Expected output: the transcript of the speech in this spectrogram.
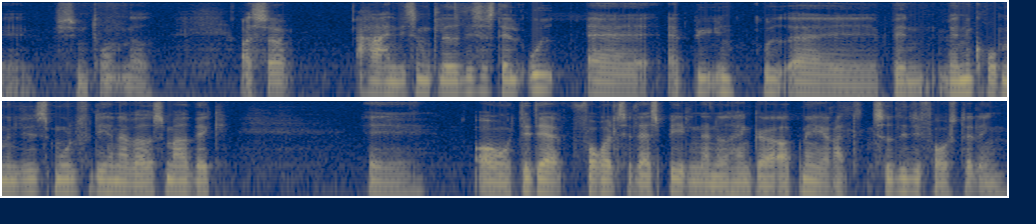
øh, syndrom med. Og så har han ligesom glædet lige så stille ud af, af byen, ud af øh, ven, vennegruppen en lille smule, fordi han har været så meget væk. Øh, og det der forhold til lastbilen er noget, han gør op med ret tidligt i forestillingen.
